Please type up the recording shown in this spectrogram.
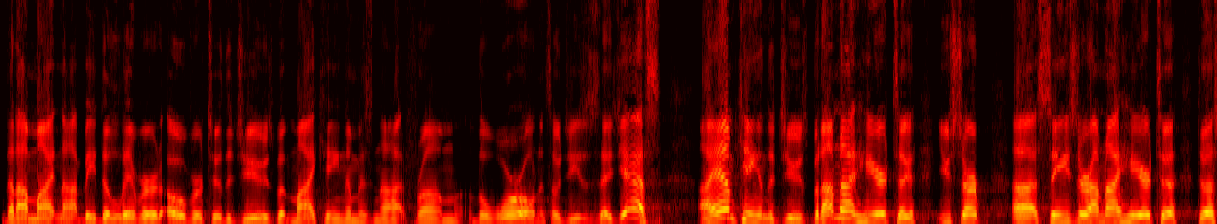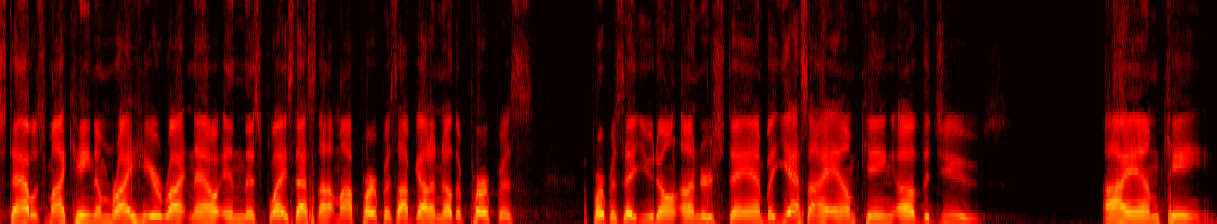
that I might not be delivered over to the Jews. But my kingdom is not from the world. And so Jesus says, Yes, I am king of the Jews, but I'm not here to usurp uh, Caesar. I'm not here to, to establish my kingdom right here, right now, in this place. That's not my purpose. I've got another purpose, a purpose that you don't understand. But yes, I am king of the Jews. I am king.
